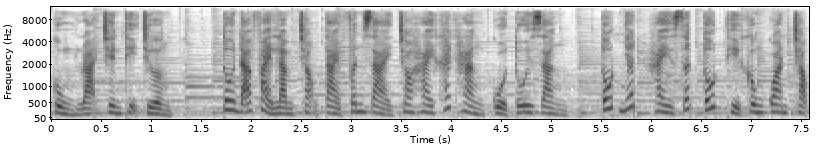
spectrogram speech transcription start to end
cùng loại trên thị trường. Tôi đã phải làm trọng tài phân giải cho hai khách hàng của tôi rằng tốt nhất hay rất tốt thì không quan trọng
